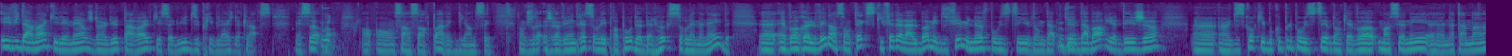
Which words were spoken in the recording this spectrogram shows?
Évidemment qu'il émerge d'un lieu de parole qui est celui du privilège de classe. Mais ça, Oui. bon, on, on s'en sort pas avec Beyoncé. Donc, je, je sur les propos de Bell Hooks sur Lemonade. Euh, elle va relever dans son texte ce qui fait de l'album et du film une œuvre positive. Donc, d'abord, il y a déjà un, un discours qui est beaucoup plus positif. Donc, elle va mentionner euh, notamment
